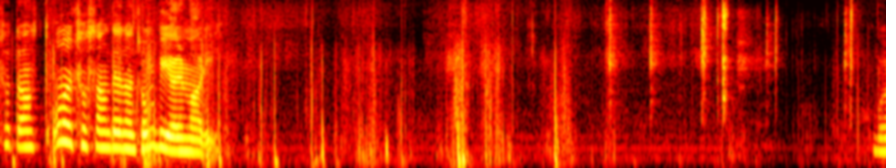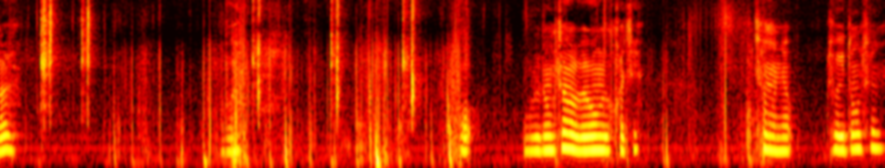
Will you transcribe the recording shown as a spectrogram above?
첫, 당, 오늘 첫 상대는 좀비 10마리. 뭐야? 뭐야? 어? 우리 동생을 왜 공격하지? 잠깐만요. 저희 동생.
